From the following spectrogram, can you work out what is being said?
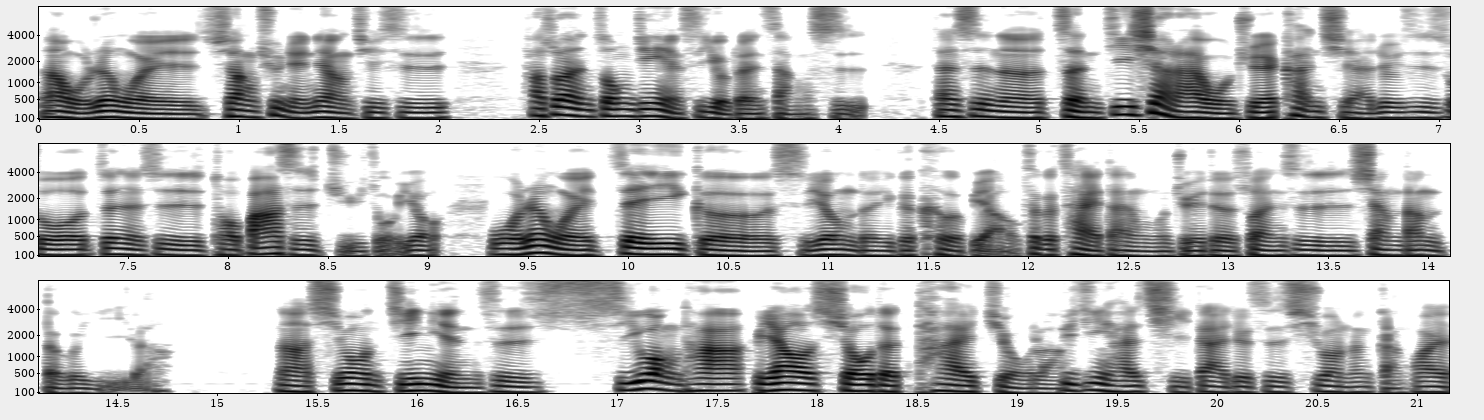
那我认为像去年那样，其实它虽然中间也是有段上市。但是呢，整机下来，我觉得看起来就是说，真的是投八十局左右。我认为这一个使用的一个课表，这个菜单，我觉得算是相当得意了。那希望今年是希望它不要修的太久了，毕竟还是期待，就是希望能赶快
